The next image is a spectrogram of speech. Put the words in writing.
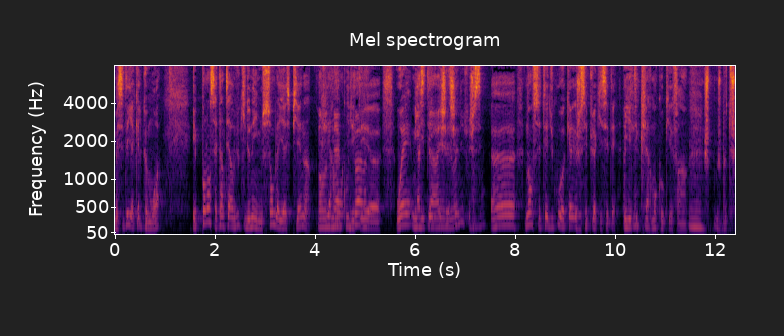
mais c'était il y a quelques mois. Et pendant cette interview qu'il donnait, il me semble, à ESPN, On clairement, il était, euh, ouais, mais Ah, il était, je, je- je sais- euh, non, c'était du coup, auquel, je sais plus à qui c'était. Mais il était clairement coquet. Enfin, Hmm. je,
